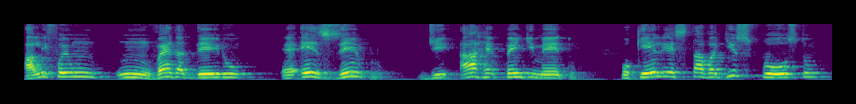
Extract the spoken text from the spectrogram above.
ali foi um, um verdadeiro é, exemplo de arrependimento, porque ele estava disposto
